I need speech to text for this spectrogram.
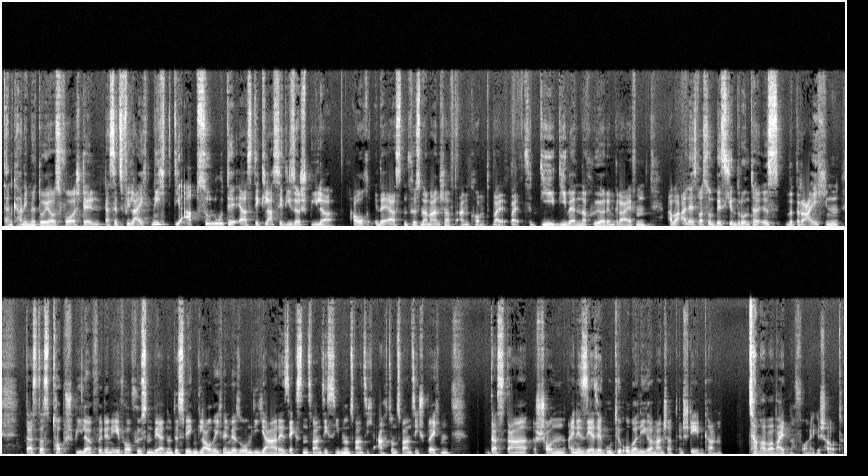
dann kann ich mir durchaus vorstellen, dass jetzt vielleicht nicht die absolute erste Klasse dieser Spieler auch in der ersten Füssener Mannschaft ankommt, weil, weil für die, die werden nach höherem greifen. Aber alles, was so ein bisschen drunter ist, wird reichen, dass das Top-Spieler für den EV Füssen werden. Und deswegen glaube ich, wenn wir so um die Jahre 26, 27, 28 sprechen, dass da schon eine sehr, sehr gute Oberligamannschaft entstehen kann. Jetzt haben wir aber weit nach vorne geschaut.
